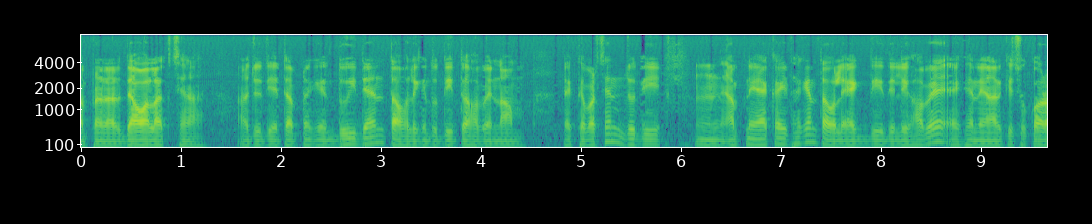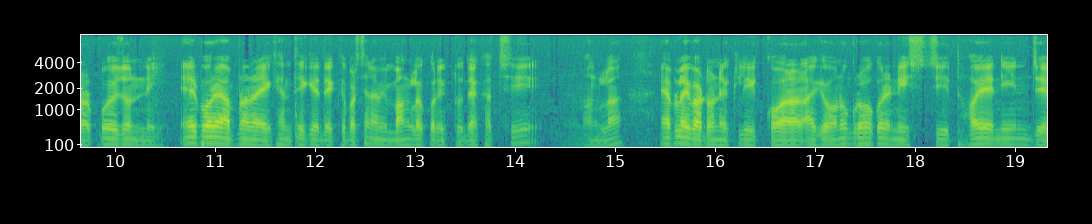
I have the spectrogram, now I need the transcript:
আপনার দেওয়া লাগছে না। আর যদি এটা আপনাকে দুই দেন, তাহলে কিন্তু দিতে হবে নাম। দেখতে পাচ্ছেন? যদি আপনি একাই থাকেন, তাহলে এক দিয়ে দিলেই হবে। এখানে আর কিছু করার প্রয়োজন নেই। এরপরে আপনারা এখান থেকে দেখতে পাচ্ছেন, আমি বাংলা করে একটু দেখাচ্ছি। বাংলা। অ্যাপ্লাই বাটনে ক্লিক করার আগে অনুগ্রহ করে নিশ্চিত হয়ে নিন যে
